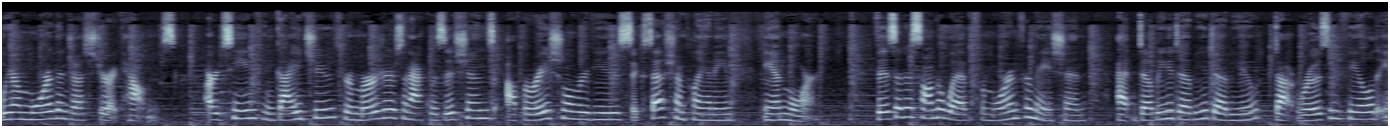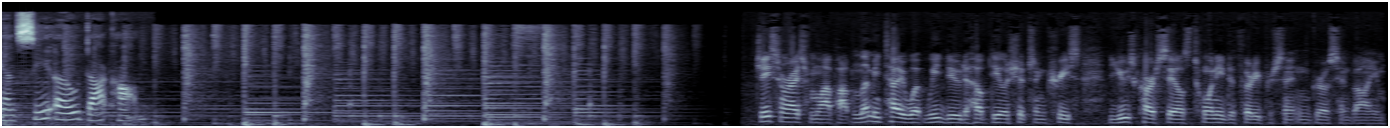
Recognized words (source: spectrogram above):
We are more than just your accountants. Our team can guide you through mergers and acquisitions, operational reviews, succession planning, and more. Visit us on the web for more information at www.rosenfieldandco.com. Jason Rice from Lot Pop, and let me tell you what we do to help dealerships increase used car sales 20 to 30 percent in gross in volume.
